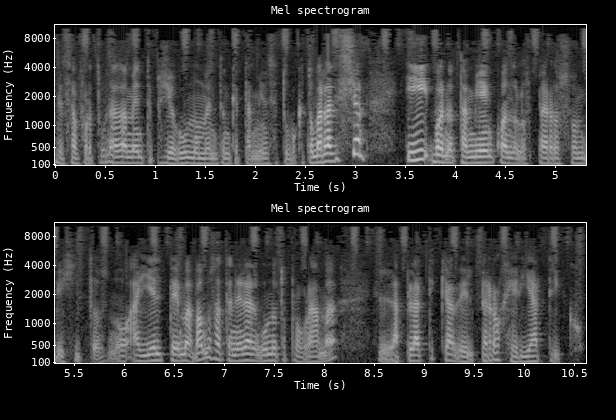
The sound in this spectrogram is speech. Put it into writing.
desafortunadamente pues llegó un momento en que también se tuvo que tomar la decisión. Y bueno, también cuando los perros son viejitos, ¿no? Ahí el tema, vamos a tener algún otro programa, la plática del perro geriátrico.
